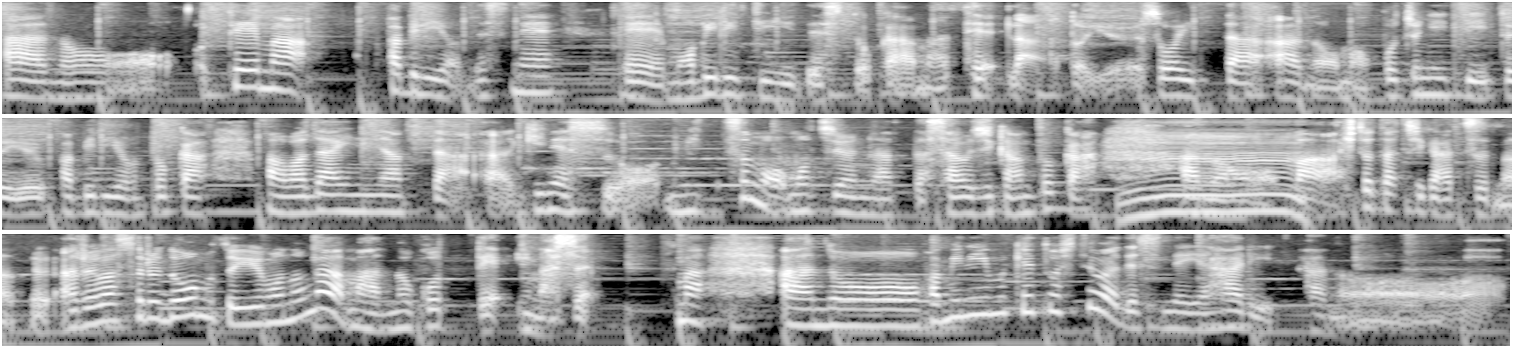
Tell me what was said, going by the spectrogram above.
あのテーマパビリオンですね、えー、モビリティですとか、まあ、テラというそういったあの、まあ、オポチュニティというパビリオンとか、まあ、話題になったギネスを3つも持つようになったサウジ館とかあの、まあ、人たちが集まるアルワスルドームというものが、まあ、残っています。まあ、あのファミリー向けとしてはですねやはりあの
